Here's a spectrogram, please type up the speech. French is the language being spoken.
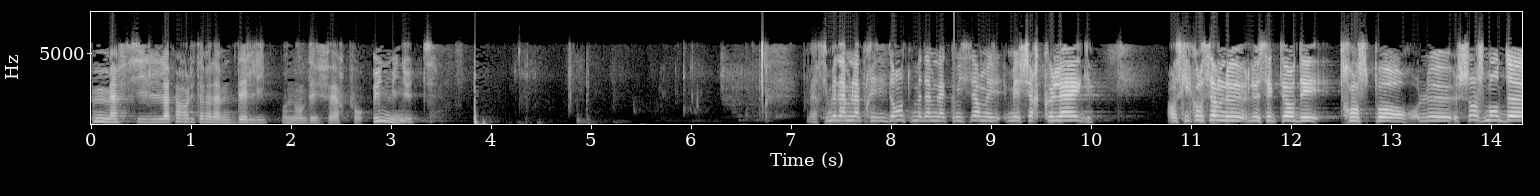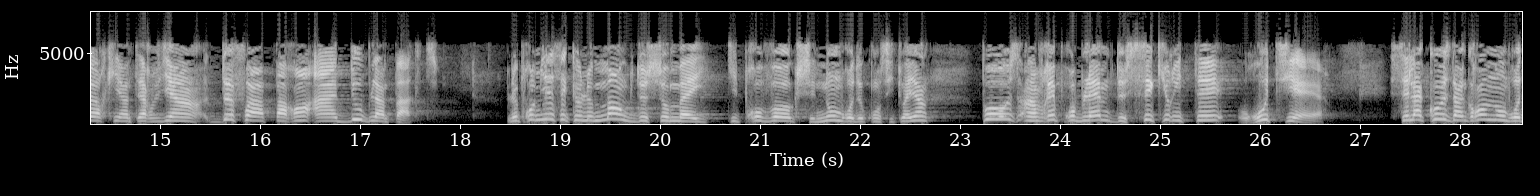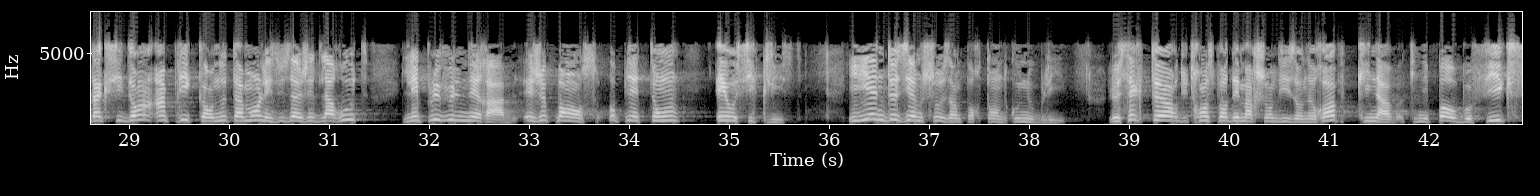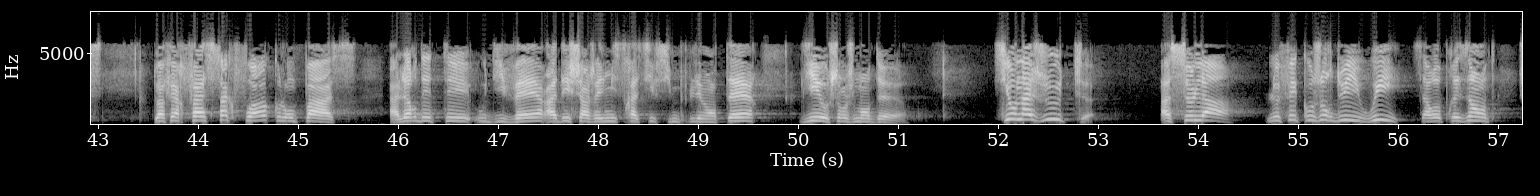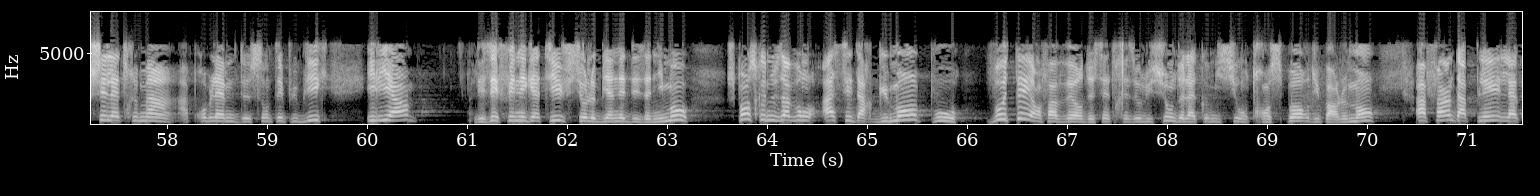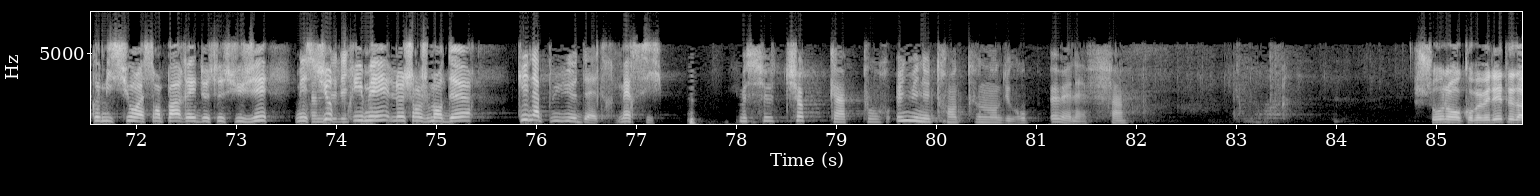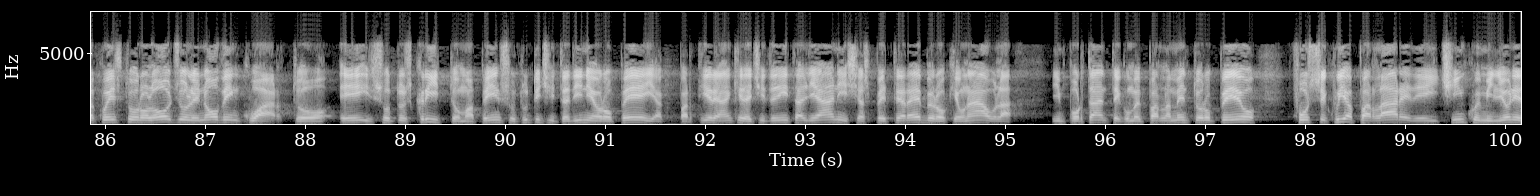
La parole est à Madame Delli, au nom des Verts, pour une minute. Madame la Présidente, Madame la Commissaire, mes chers collègues, en ce qui concerne le secteur des transports, le changement d'heure qui intervient deux fois par an a un double impact. Le premier, c'est que le manque de sommeil qu'il provoque chez nombre de concitoyens pose un vrai problème de sécurité routière c'est la cause d'un grand nombre d'accidents impliquant notamment les usagers de la route les plus vulnérables et je pense aux piétons et aux cyclistes. il y a une deuxième chose importante qu'on oublie le secteur du transport des marchandises en europe qui n'est pas au beau fixe doit faire face chaque fois que l'on passe à l'heure d'été ou d'hiver à des charges administratives supplémentaires liées au changement d'heure. si on ajoute à cela le fait qu'aujourd'hui oui cela représente chez l'être humain un problème de santé publique il y a les effets négatifs sur le bien être des animaux. je pense que nous avons assez d'arguments pour voter en faveur de cette résolution de la commission des transports du parlement afin d'appeler la commission à s'emparer de ce sujet mais supprimer le changement d'heure qui n'a plus lieu d'être. merci. Monsieur Ciocca, pour une minute trente, au nom du groupe ENF sono come vedete da questo orologio le nove e un quarto e il sottoscritto ma penso tutti i cittadini europei a partire anche dai cittadini italiani si aspetterebbero che un'aula importante come il parlamento europeo fosse qui a parlare dei cinque milioni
